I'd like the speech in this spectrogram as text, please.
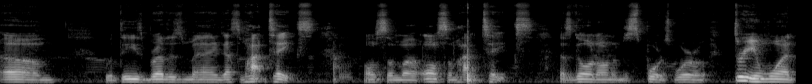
um, with these brothers, man. Got some hot takes on some uh, on some hot takes that's going on in the sports world. Three and one,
